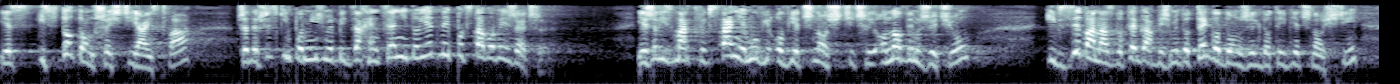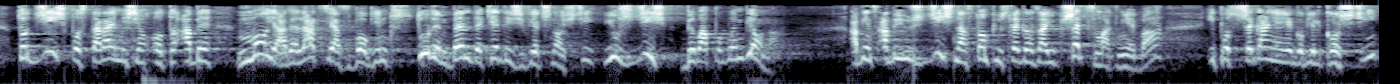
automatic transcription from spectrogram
jest istotą chrześcijaństwa, przede wszystkim powinniśmy być zachęceni do jednej podstawowej rzeczy. Jeżeli zmartwychwstanie mówi o wieczności, czyli o nowym życiu i wzywa nas do tego, abyśmy do tego dążyli, do tej wieczności, to dziś postarajmy się o to, aby moja relacja z Bogiem, z którym będę kiedyś w wieczności, już dziś była pogłębiona. A więc, aby już dziś nastąpił swego rodzaju przedsmak nieba i postrzeganie Jego wielkości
